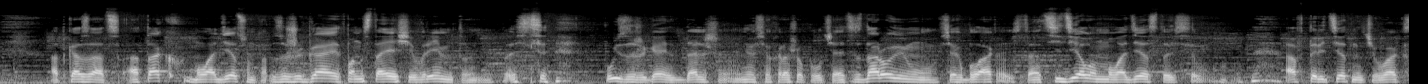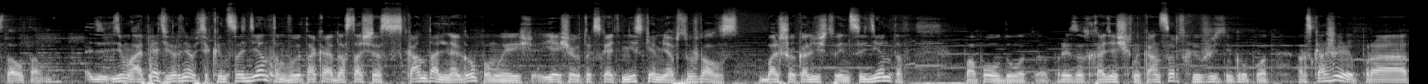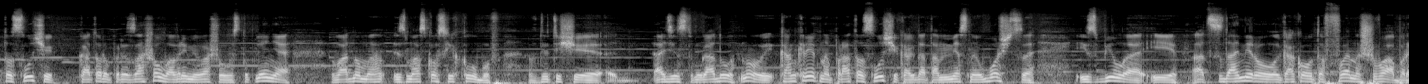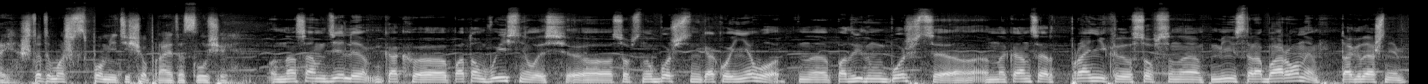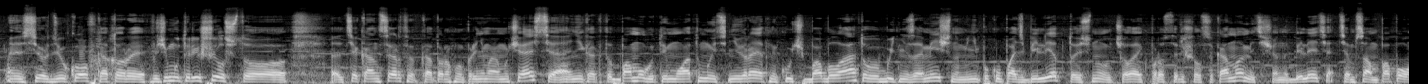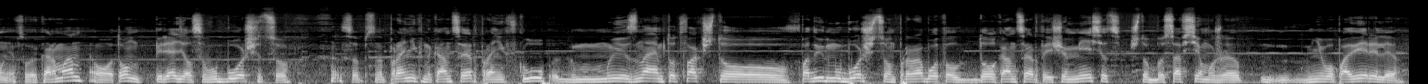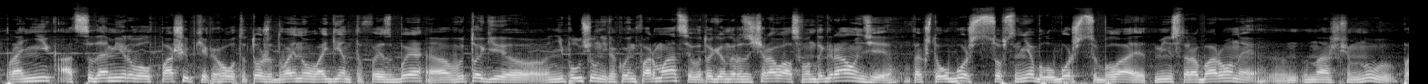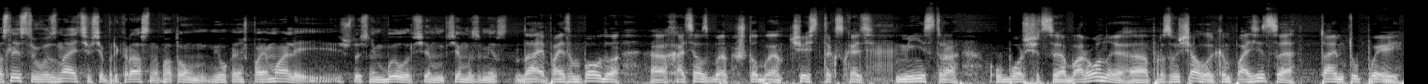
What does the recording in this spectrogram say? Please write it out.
отказаться. А так, молодец, он там зажигает по настоящее время. То, есть пусть зажигает дальше, у него все хорошо получается. Здоровья ему, всех благ. То есть отсидел он, молодец, то есть авторитетный чувак стал там Дима, опять вернемся к инцидентам. Вы такая достаточно скандальная группа. Мы еще, я еще, так сказать, ни с кем не обсуждал большое количество инцидентов по поводу вот происходящих на концертах и в жизни группы. Вот расскажи про тот случай, который произошел во время вашего выступления в одном из московских клубов в 2011 году. Ну, конкретно про тот случай, когда там местная уборщица избила и отсадомировала какого-то фэна шваброй. Что ты можешь вспомнить еще про этот случай? На самом деле, как э, потом выяснилось, э, собственно, уборщицы никакой не было. Под видом уборщицы э, на концерт проник, собственно, министр обороны тогдашний Сердюков, который почему-то решил, что те концерты, в которых мы принимаем участие, они как-то помогут ему отмыть невероятную кучу бабла, чтобы быть незамеченным и не покупать билет. То есть, ну, человек просто решил сэкономить еще на билете, тем самым пополнив свой карман. Вот, он переоделся в уборщицу, собственно, проник на концерт, проник в клуб. Мы знаем тот факт, что под видом уборщицы он проработал до концерта еще месяц, чтобы совсем уже в него поверили. Проник, отсадомировал по ошибке какого-то тоже двойного агента ФСБ. А, в итоге э, не получил никакой информации. В итоге он разочаровался в андеграунде. Так что уборщицы, собственно, не было. Уборщица была министр обороны э, наш. В общем, ну, последствия вы знаете все прекрасно. Потом его, конечно, поймали. И что с ним было, всем, всем известно текст. Да, и по этому поводу э, хотелось бы, чтобы честь, так сказать, министра уборщицы обороны э, прозвучала композиция «Time to Pay».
